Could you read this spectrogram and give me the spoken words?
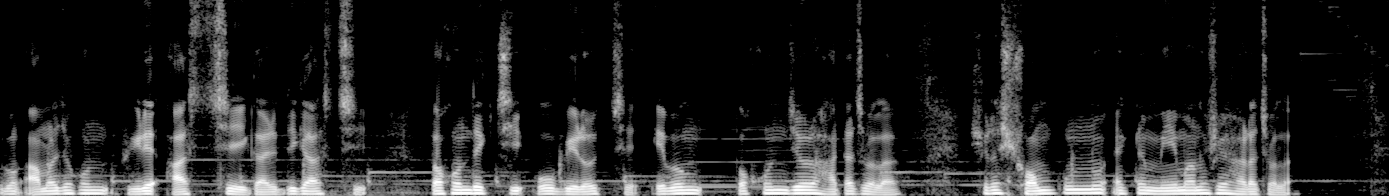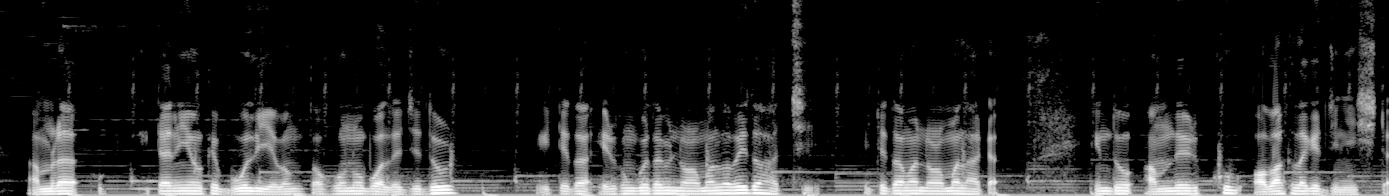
এবং আমরা যখন ফিরে আসছি, গাড়ির দিকে আসছি, তখন দেখছি ও বেরোচ্ছে এবং তখন যে ওর হাঁটা চলা সেটা সম্পূর্ণ একটা মেয়ে মানুষের হাঁটা চলা আমরা এটা নিয়ে ওকে বলি এবং তখন ও বলে যে, দূর, এটা এরকম করে তো আমি নর্মালভাবেই তো হাঁটছি। এটা তো আমার নর্মাল হাঁটা। কিন্তু আমাদের খুব অবাক লাগে জিনিসটা।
